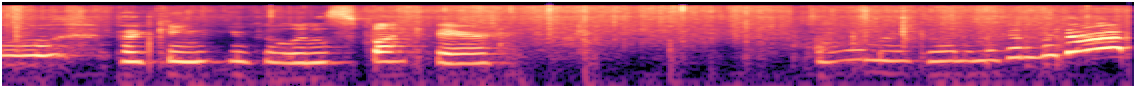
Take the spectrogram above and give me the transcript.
Oh, poking, you've got a little spike there. Oh my god, oh my god, oh my god!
